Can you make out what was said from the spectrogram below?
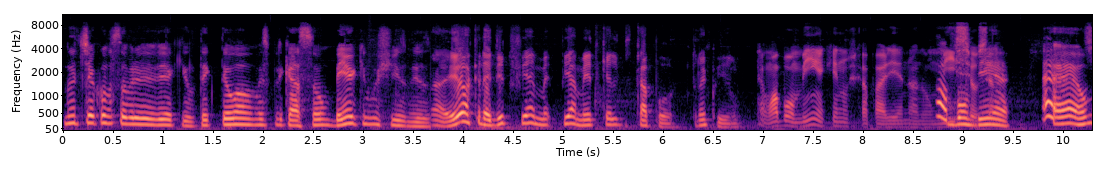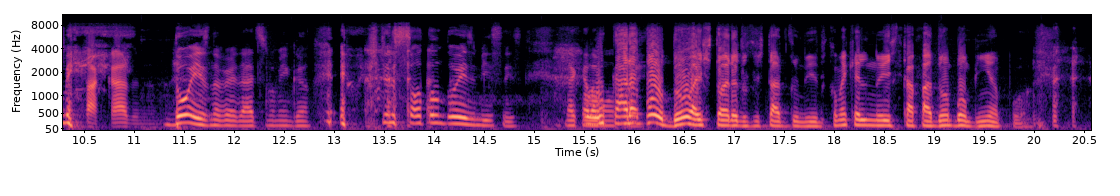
não tinha como sobreviver aquilo. Tem que ter uma, uma explicação bem arquivo X mesmo. Ah, eu acredito piamente que ele escapou. Tranquilo. É uma bombinha que não escaparia, não. Um uma bombinha. Sendo... É, é um né? Dois, na verdade, se não me engano. Eu acho que eles soltam dois mísseis naquela O cara moldou a história dos Estados Unidos. Como é que ele não ia escapar de uma bombinha, porra?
